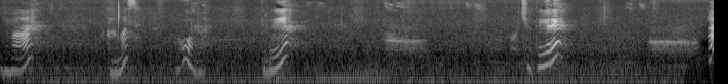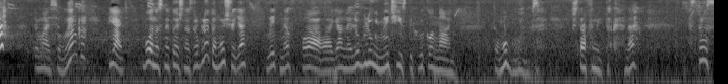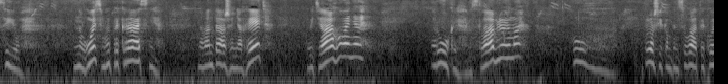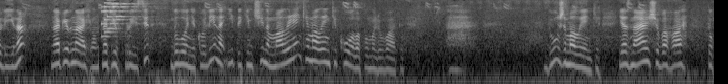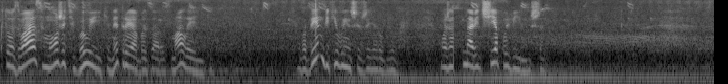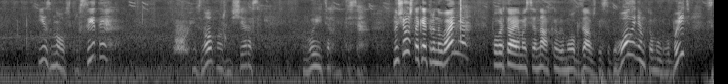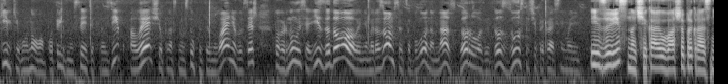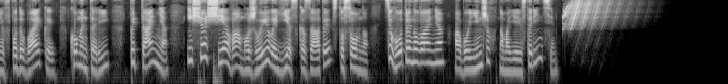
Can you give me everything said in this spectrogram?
Два. Крос, вгору. Три. Чотири. А? Тримайся, Оленка. П'ять. Бонус не точно зроблю, тому що я ледь не впала. Я не люблю нечистих виконань. Тому бонус. Штрафний так, да? Струсила. Ну ось ми прекрасні. Навантаження геть, витягування. Руки розслаблюємо. Трошки компенсувати коліна. Напівнахил, напівприсід, долоні коліна і таким чином маленькі-маленькі кола помалювати. Дуже маленькі. Я знаю, що багато хто з вас може великі. Не треба зараз, маленькі. В один бік і в інший вже я роблю. Можна навіть ще повільніше. І знов струсити. І знов можна ще раз витягнутися. Ну що ж, таке тренування. Повертаємося на килимок завжди з задоволенням, тому робіть, скільки воно вам потрібно сетів разів, але щоб у нас на наступне тренування ви все ж повернулися із задоволенням. І разом все це було нам на здоров'я. До зустрічі, прекрасні мої! І, звісно, чекаю ваші прекрасні вподобайки, коментарі, питання і що ще вам можливе є сказати стосовно цього тренування або інших на моєї сторінці.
